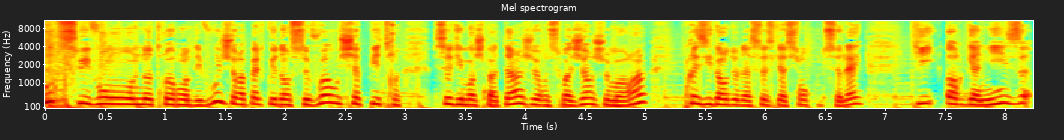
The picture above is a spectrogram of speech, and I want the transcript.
Poursuivons notre rendez-vous. Je rappelle que dans ce Voix au chapitre ce dimanche matin, je reçois Georges Morin, président de l'association Coup de Soleil, qui organise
